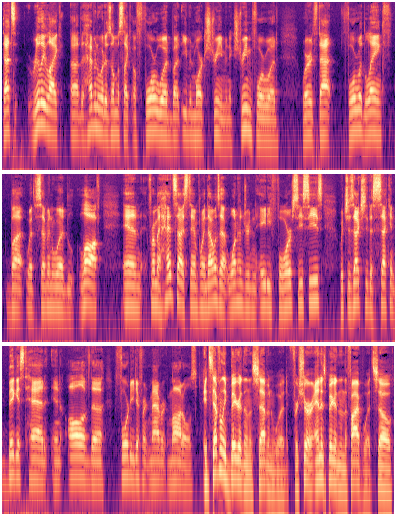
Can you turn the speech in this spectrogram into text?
That's really like uh, the Heavenwood is almost like a four wood, but even more extreme, an extreme four wood, where it's that four wood length, but with seven wood loft. And from a head size standpoint, that one's at 184 cc's, which is actually the second biggest head in all of the 40 different Mavrik models. It's definitely bigger than the 7 wood, for sure, and it's bigger than the 5 wood. So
